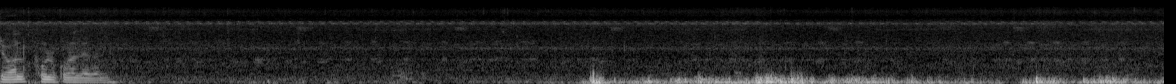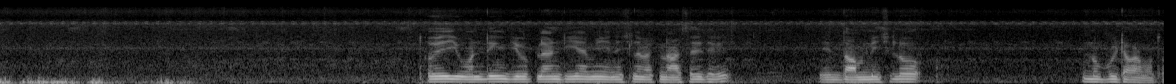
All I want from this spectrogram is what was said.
জল ফুল করে দেবেন। তো এই ওয়ান্ডিং জিও প্ল্যান্টটি আমি এনেছিলাম একটা নার্সারি থেকে। এর দাম নিয়েছিল নব্বই টাকার মতো।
